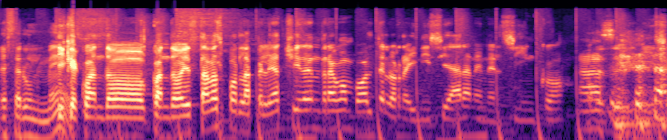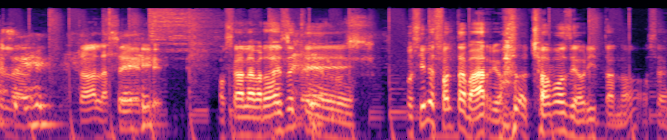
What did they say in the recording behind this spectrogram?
Ese era un mes. Y que cuando, cuando estabas por la pelea chida en Dragon Ball te lo reiniciaran en el 5. Ah, desde sí. el inicio, la- Sí. toda la serie. O sea, la verdad es de que pues sí les falta barrio a los chavos de ahorita, ¿no? O sea,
